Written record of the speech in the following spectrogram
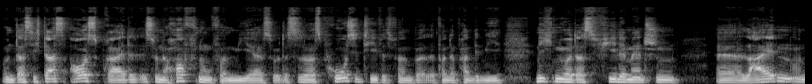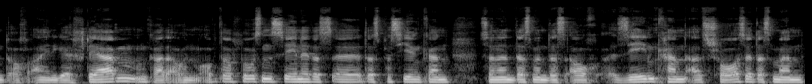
Und dass sich das ausbreitet, ist so eine Hoffnung von mir. So, das ist was Positives von, von der Pandemie. Nicht nur, dass viele Menschen äh, leiden und auch einige sterben und gerade auch in der Obdachlosen-Szene dass äh, das passieren kann, sondern dass man das auch sehen kann als Chance, dass man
